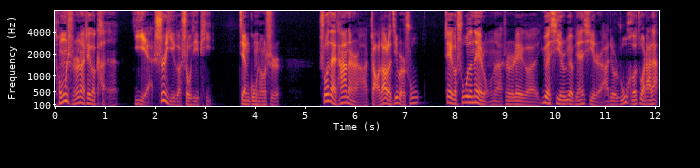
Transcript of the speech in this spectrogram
同时呢，这个肯也是一个收集癖兼工程师，说在他那儿啊找到了几本书，这个书的内容呢是这个越细致越偏细致啊，就是如何做炸弹。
